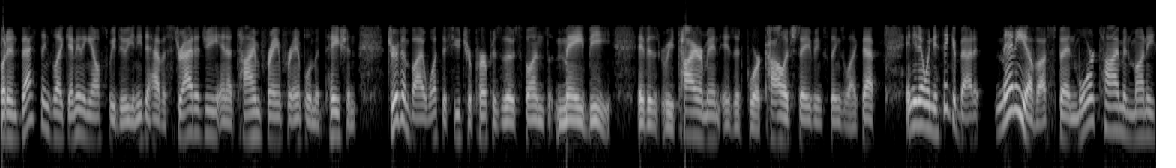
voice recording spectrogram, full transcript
But investing's like anything else we do. You need to have a strategy and a time frame for implementation driven by what the future purpose of those funds may be. If it's retirement is it for college savings things like that. And you know when you think about it many of us spend more time and money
